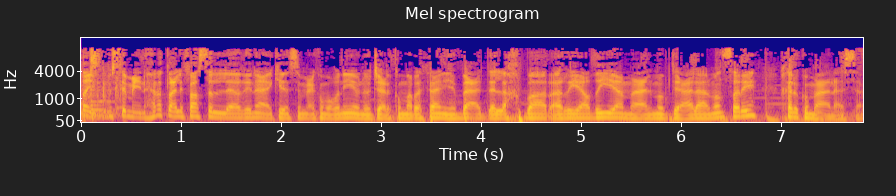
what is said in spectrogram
طيب مستمعين هنطلع لفاصل غنائي كذا نسمعكم أغنية ونرجع لكم مرة ثانية بعد الأخبار الرياضية مع المبدع علاء المنصري. خليكم معنا هسه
